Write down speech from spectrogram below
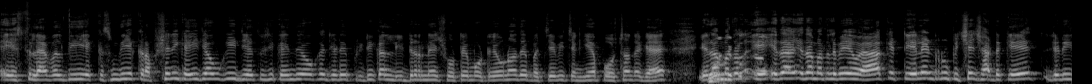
ਇਸ ਲੈਵਲ ਦੀ ਇੱਕ ਕਿਸਮ ਦੀ ਕਰਪਸ਼ਨ ਹੀ ਕਹੀ ਜਾਊਗੀ ਜੇ ਤੁਸੀਂ ਕਹਿੰਦੇ ਹੋ ਕਿ ਜਿਹੜੇ ਪੋਲੀਟੀਕਲ ਲੀਡਰ ਨੇ ਛੋਟੇ-ਮੋਟੇ ਉਹਨਾਂ ਦੇ ਬੱਚੇ ਵੀ ਚੰਗੀਆਂ ਪੋਸਟਾਂ ਤੇ ਗਏ ਇਹਦਾ ਮਤਲਬ ਇਹ- ਇਹਦਾ ਇਹਦਾ ਮਤਲਬ ਇਹ ਹੋਇਆ ਕਿ ਟੈਲੈਂਟ ਨੂੰ ਪਿੱਛੇ ਛੱਡ ਕੇ ਜਿਹੜੀ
